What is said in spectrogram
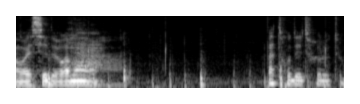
on va essayer de vraiment... Pas trop détruire le tout.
